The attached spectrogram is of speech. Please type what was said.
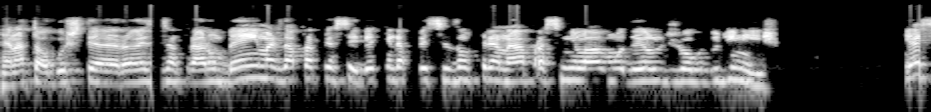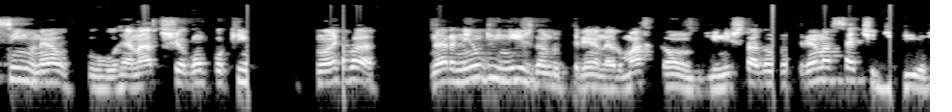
Renato Augusto e Arantes entraram bem, mas dá para perceber que ainda precisam treinar para assimilar o modelo de jogo do Diniz. E é assim, né? O Renato chegou um pouquinho não era nem o Diniz dando treino, era o Marcão. O Diniz está dando treino há sete dias.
